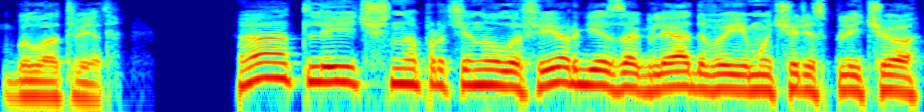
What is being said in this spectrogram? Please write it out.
был ответ. Отлично, протянула Ферги, заглядывая ему через плечо.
